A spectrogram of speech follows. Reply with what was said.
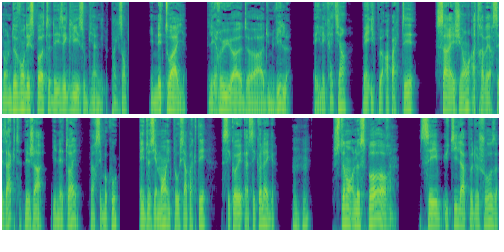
dans le devant des spots des églises ou bien, par exemple, il nettoie les rues euh, euh, d'une ville et il est chrétien, ben, il peut impacter sa région à travers ses actes. Déjà, il nettoie. Merci beaucoup. Et deuxièmement, il peut aussi impacter ses, co- euh, ses collègues. Mhm. Justement, le sport, c'est utile à peu de choses.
